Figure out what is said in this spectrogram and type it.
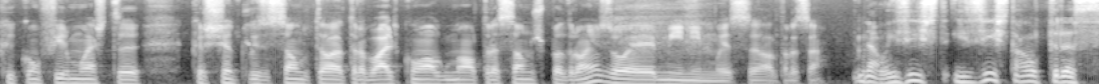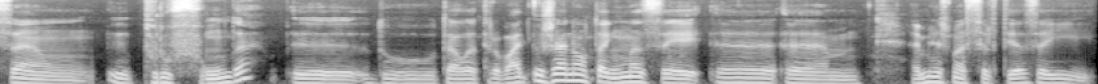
que confirmam esta crescente utilização do teletrabalho com alguma alteração nos padrões ou é mínimo essa alteração? Não, existe, existe alteração eh, profunda uh, do teletrabalho, eu já não tenho, mas é uh, um, a mesma certeza e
